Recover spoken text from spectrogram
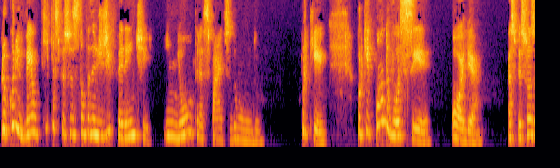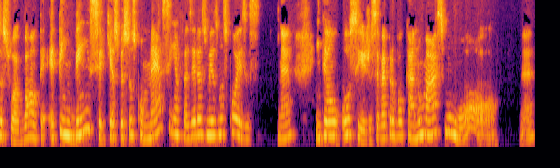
Procure ver o que, que as pessoas estão fazendo de diferente em outras partes do mundo. Por quê? Porque quando você olha as pessoas à sua volta, é tendência que as pessoas comecem a fazer as mesmas coisas, né? Então, ou seja, você vai provocar no máximo um oh, né?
